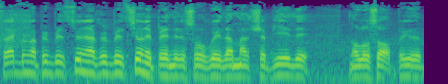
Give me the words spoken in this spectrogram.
Sarebbe una perversione, una perversione prendere solo quelli da marciapiede, non lo so, perché-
